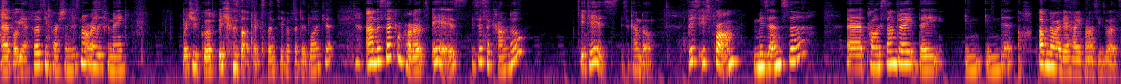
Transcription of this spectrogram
Uh, but yeah, first impressions, it's not really for me, which is good because that's expensive if I did like it. And the second product is, is this a candle? It is, it's a candle. This is from Mizensir, uh, Palisandre de in Inde. Oh, I have no idea how you pronounce these words.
